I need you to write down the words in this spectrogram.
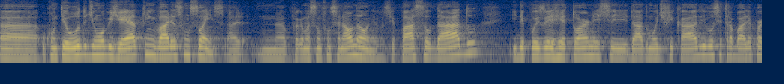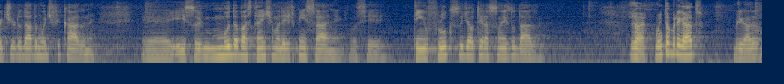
uh, o conteúdo de um objeto em várias funções. na programação funcional, não, né? Você passa o dado e depois ele retorna esse dado modificado e você trabalha a partir do dado modificado, né? É, isso muda bastante a maneira de pensar, né? Você tem o fluxo de alterações do dado. Joia, muito obrigado. Obrigado.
